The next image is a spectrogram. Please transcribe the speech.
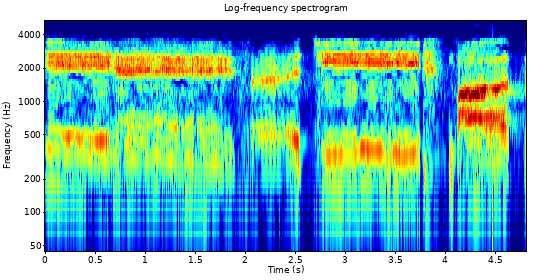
یہ ہیں سچی بات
